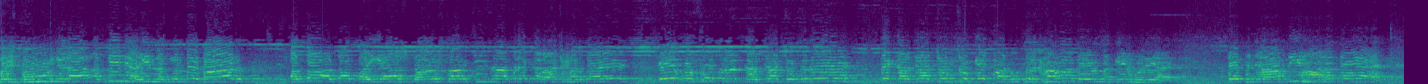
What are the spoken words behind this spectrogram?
ਮਜ਼ਦੂਰ ਜਿਹੜਾ ਅੱਧੀ ਦਿਹਾੜੀ ਲੱਗਣ ਤੋਂ ਬਾਅਦ ਅੱਧਾ ਅੱਧਾ ਪਾਈਆ ਸਟਾਰ ਸਟਾਰ ਚੀਜ਼ਾਂ ਆਪਣੇ ਘਰਾਂ 'ਚ ਖੜਦਾ ਹੈ ਇਹ ਉਸੇ ਤਰ੍ਹਾਂ ਕਰਜ਼ਾ ਚੁੱਕਦੇ ਆ ਤੇ ਕਰਜ਼ਾ ਚੁੱਕ ਚੁੱਕ ਕੇ ਤੁਹਾਨੂੰ ਤਨਖਾਹਾਂ ਦੇਣ ਲੱਗੇ ਹੋਏ ਆ। ਤੇ ਪੰਜਾਬ ਦੀ ਹਾਲਤ ਇਹ ਹੈ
